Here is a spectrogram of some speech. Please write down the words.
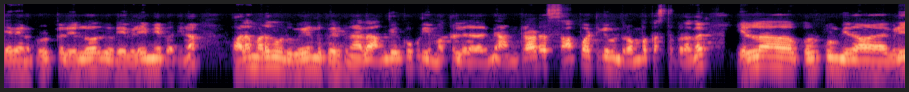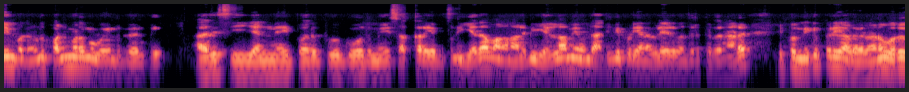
தேவையான பொருட்கள் எல்லோருடைய விலையுமே பார்த்தீங்கன்னா பல மடங்கு வந்து உயர்ந்து போயிருக்கனால அங்கே இருக்கக்கூடிய மக்கள் எல்லாருமே அன்றாட சாப்பாட்டுக்கே வந்து ரொம்ப கஷ்டப்படுறாங்க. எல்லா பொருட்களும் மீது விலையும் பார்த்தீங்கன்னா வந்து பன்மடங்கு உயர்ந்து போயிருக்கு. அரிசி எண்ணெய் பருப்பு கோதுமை சர்க்கரை அப்படின்னு சொல்லி எதை வாங்கினாலுமே எல்லாமே வந்து அதிகப்படியான விலையில் வந்திருக்கிறதுனால இப்போ மிகப்பெரிய அளவிலான ஒரு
